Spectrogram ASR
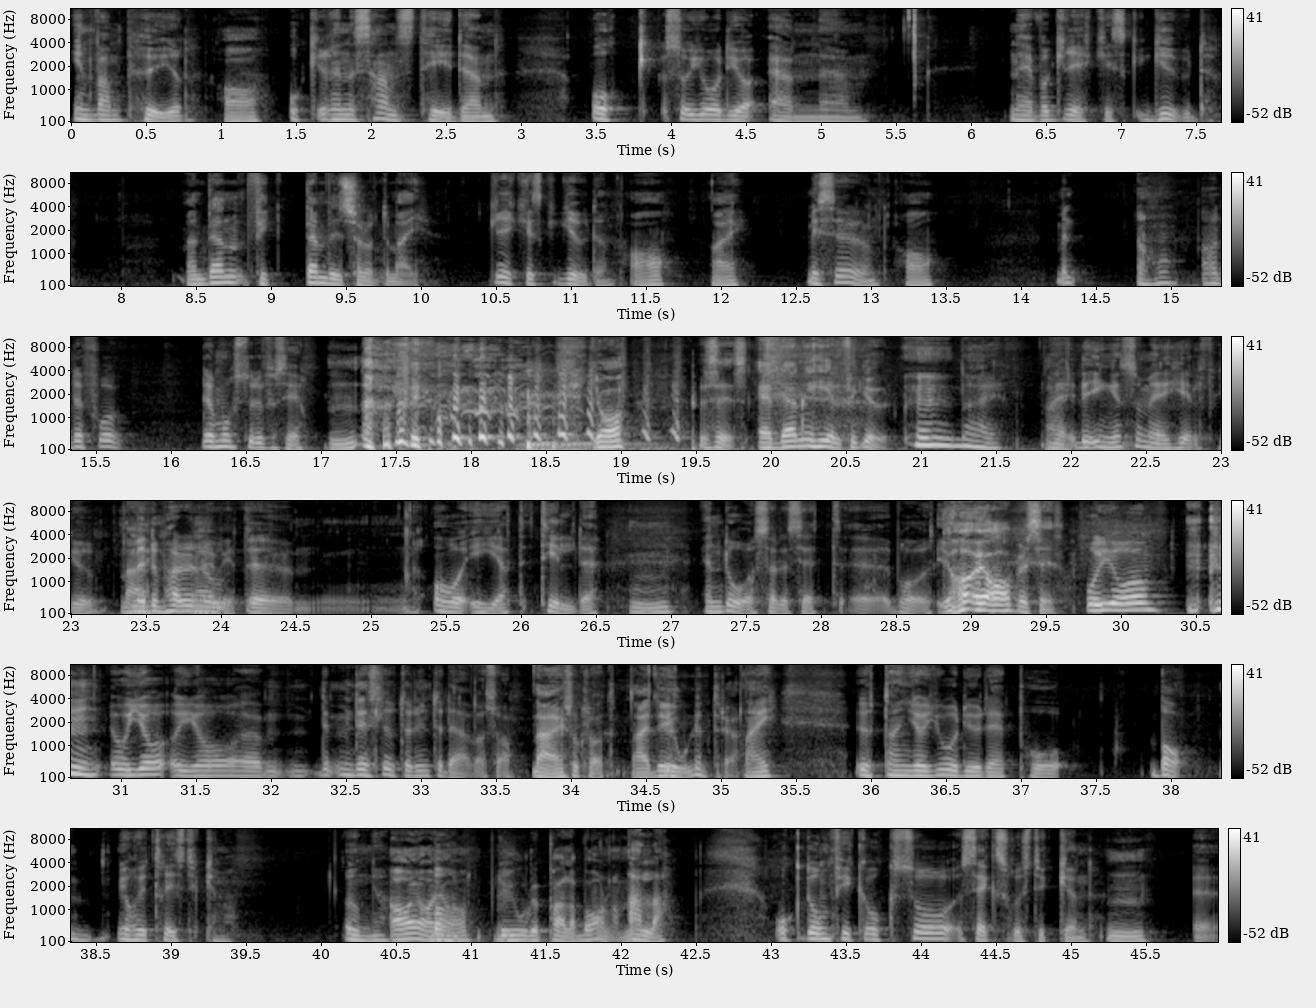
En vampyr. ja. Och renässanstiden. Och så gjorde jag en... eh, När jag var grekisk gud. Men den, fick, den visar du inte mig. Grekisk guden. Ja, nej, Missade jag den? ja. Jaha. Ja, det, får, det måste du få se. Mm. ja, precis. Är den i helfigur? nej. Nej, det är ingen som är helfigur. Nej, Men de hade nej, nog vet. eh, AI till det. Mm. Ändå så hade det sett eh, bra ut. Ja, ja, precis. Och jag, och jag, och jag eh, det, men det slutade ju inte där alltså. Nej, Såklart. nej det gjorde inte det. Nej. Utan jag gjorde ju det på barn. Jag har ju tre stycken va? Unga. Ja, ja, barn. ja. Du gjorde på alla barnen. Alla. Och de fick också sex, sju stycken Mm. eh,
